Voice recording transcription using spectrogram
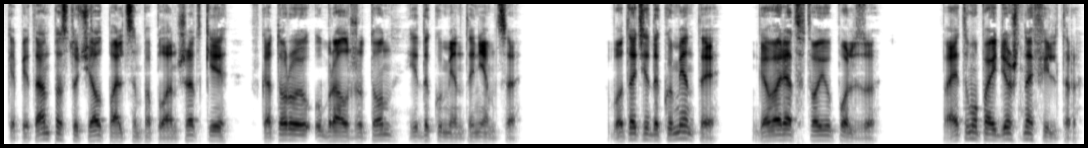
Капитан постучал пальцем по планшетке, в которую убрал жетон и документы немца. «Вот эти документы говорят в твою пользу, поэтому пойдешь на фильтр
